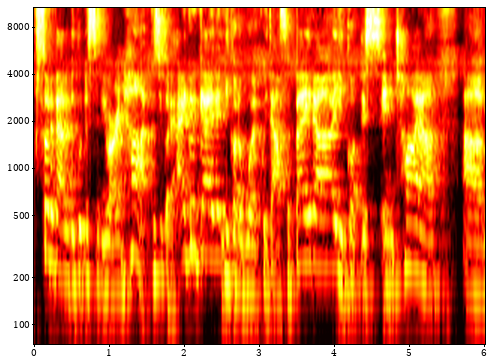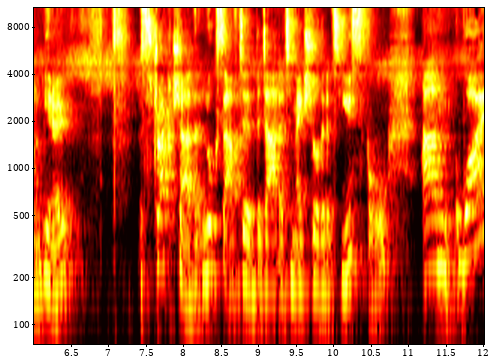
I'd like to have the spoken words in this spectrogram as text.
sort of out of the goodness of your own heart because you've got to aggregate it, you've got to work with AlphaBeta, you've got this entire, um, you know, structure that looks after the data to make sure that it's useful. Um, why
